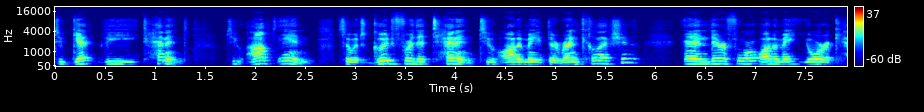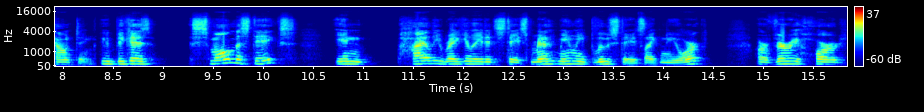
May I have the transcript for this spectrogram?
to get the tenant to opt in. So it's good for the tenant to automate their rent collection and therefore automate your accounting. Because small mistakes in highly regulated states, mainly blue states like New York, are very hard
